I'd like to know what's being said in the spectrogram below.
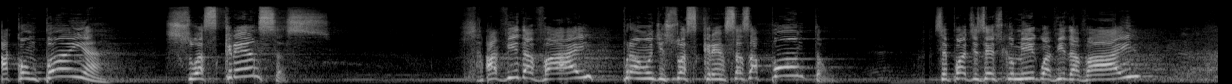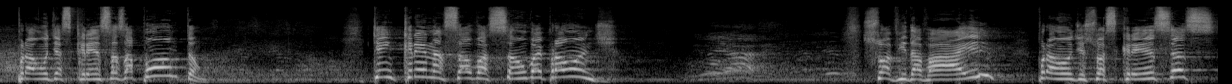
acompanha suas crenças. A vida vai para onde suas crenças apontam. Você pode dizer isso comigo? A vida vai para onde as crenças apontam. Quem crê na salvação vai para onde? Sua vida vai para onde suas crenças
